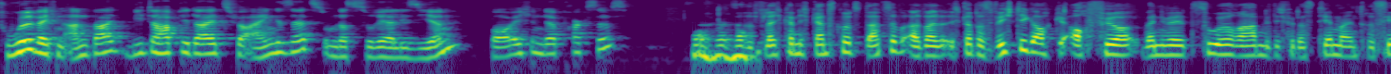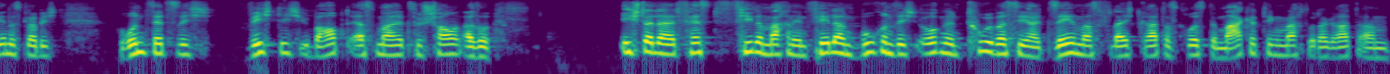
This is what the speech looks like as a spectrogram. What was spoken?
Tool, welchen Anbieter habt ihr da jetzt für eingesetzt, um das zu realisieren bei euch in der Praxis? Also vielleicht kann ich ganz kurz dazu, weil ich glaube, das Wichtige auch, auch für, wenn wir Zuhörer haben, die sich für das Thema interessieren, ist, glaube ich, grundsätzlich wichtig, überhaupt erstmal zu schauen. Also ich stelle halt fest, viele machen den Fehler und buchen sich irgendein Tool, was sie halt sehen, was vielleicht gerade das größte Marketing macht oder gerade am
